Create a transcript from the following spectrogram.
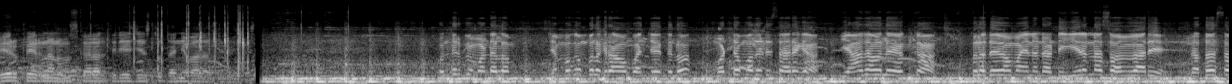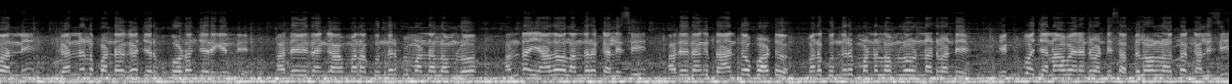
పేరు పేరున నమస్కారాలు తెలియజేస్తూ ధన్యవాదాలు తెలియజేస్తాను కుందర్పి మండలం జంబగంపల గ్రామ పంచాయతీలో మొట్టమొదటిసారిగా యాదవుల యొక్క కులదైవమైనటువంటి ఈరన్న స్వామివారి రథోత్సవాన్ని గన్నెల పండుగగా జరుపుకోవడం జరిగింది. అదేవిధంగా మన కుందర్పి మండలంలో అంతా యాదవులందరూ కలిసి అదేవిధంగా దాంతోపాటు మన కుందర్పి మండలంలో ఉన్నటువంటి ఎక్కువ జనాభా అయినటువంటి సద్దులతో కలిసి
